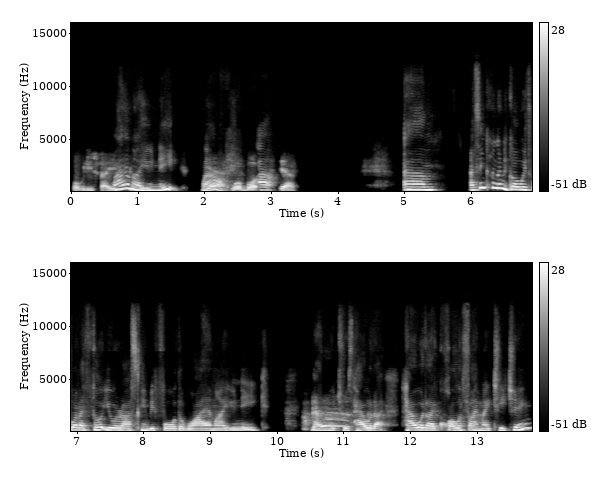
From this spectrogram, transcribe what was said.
What would you say why am i unique? Wow. Yeah, what, what uh, yeah. um i think i'm going to go with what i thought you were asking before the why am i unique? And which was how would i how would i qualify my teaching?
